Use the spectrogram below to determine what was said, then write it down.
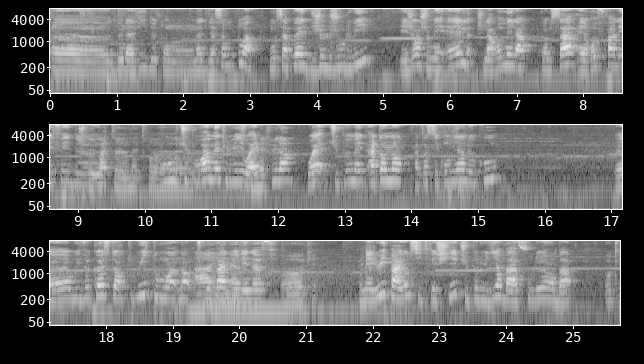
euh, de la vie de ton adversaire ou de toi. Donc ça peut être je le joue lui et genre je mets elle, je la remets là. Comme ça, elle refera l'effet de. Je peux pas te mettre. euh, Ou tu pourras mettre lui, je peux ouais. mettre lui là? Ouais, tu peux mettre. Attends, non. Attends, c'est combien le coût euh, with the cost of 8 ou moins Non, tu Ah, peux pas, lui, il est 9. Ok. Mais lui, par exemple, s'il te fait chier, tu peux lui dire, bah, fous-le en bas. Ok.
